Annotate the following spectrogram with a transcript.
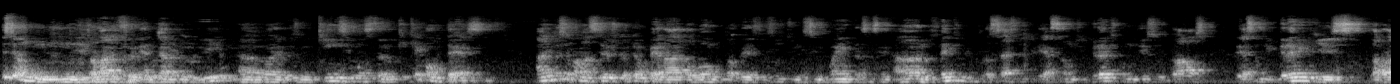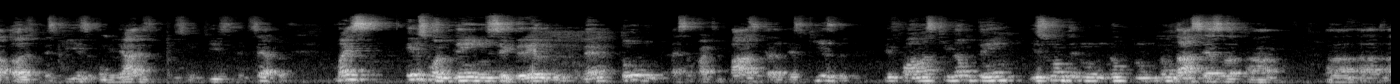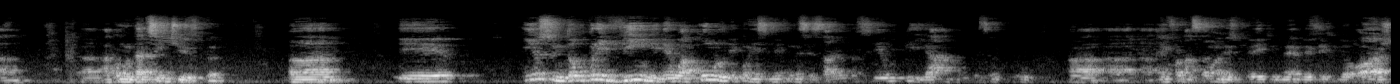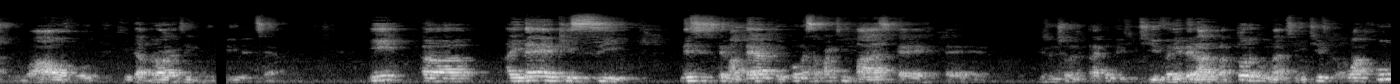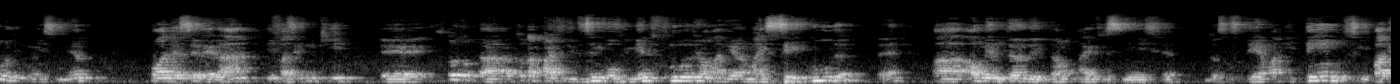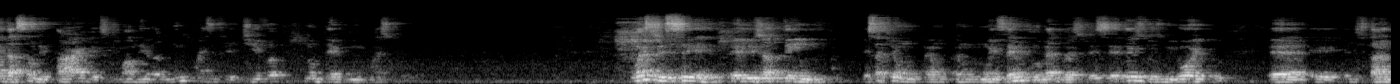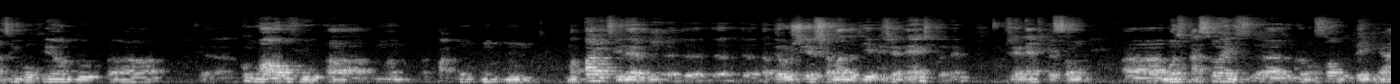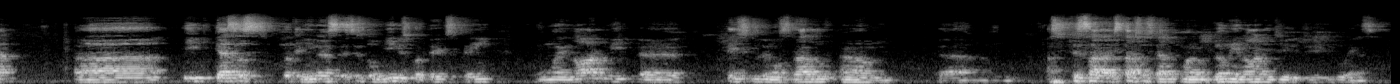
esse é um, um, trabalho que foi publicado pelo LI, agora em 2015, mostrando o que, que acontece a indústria farmacêutica tem operado ao longo, talvez, dos últimos 50, 60 anos, dentro de um processo de criação de grandes, como disse o Klaus, criação de grandes laboratórios de pesquisa, com milhares de cientistas, etc. Mas eles mantêm em segredo né, toda essa parte básica da pesquisa, de formas que não tem, isso não, não, não, não dá acesso à, à, à, à, à comunidade científica. Uh, e isso, então, previne né, o acúmulo de conhecimento necessário para se ampliar a, a, a, informação a respeito né, do efeito biológico, do alvo e da droga desenvolvida, etc. E uh, a ideia é que se, nesse sistema aberto, como essa parte básica é, é que a gente chama de pré-competitiva, é liberada para toda a comunidade científica, o acúmulo de conhecimento pode acelerar e fazer com que é, todo, a, toda a parte de desenvolvimento flua de uma maneira mais segura, né, a, aumentando então a eficiência do sistema e tendo sim, validação de targets de maneira muito mais efetiva num tempo muito mais curto. O SGC ele já tem, esse aqui é um, é um, é um exemplo né, do SGC, desde 2008 é, ele está desenvolvendo uh, uh, como alvo uh, uma, um, um, uma parte né, da, da, da, biologia chamada de epigenética. Né? Genética são ah, modificações ah, do cromossomo, do DNA, ah, e essas proteínas, esses domínios proteicos têm uma enorme, eh, tem sido demonstrado um, estar associado com uma gama enorme de, de doenças.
